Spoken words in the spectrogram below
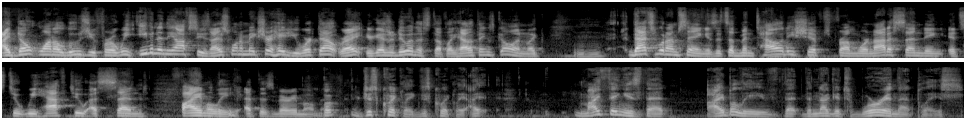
I don't want to lose you for a week, even in the offseason. I just want to make sure, hey, you worked out, right? You guys are doing this stuff. Like, how are things going? Like, mm-hmm. that's what I'm saying is it's a mentality shift from we're not ascending, it's to we have to ascend finally at this very moment. But just quickly, just quickly, I my thing is that I believe that the Nuggets were in that place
